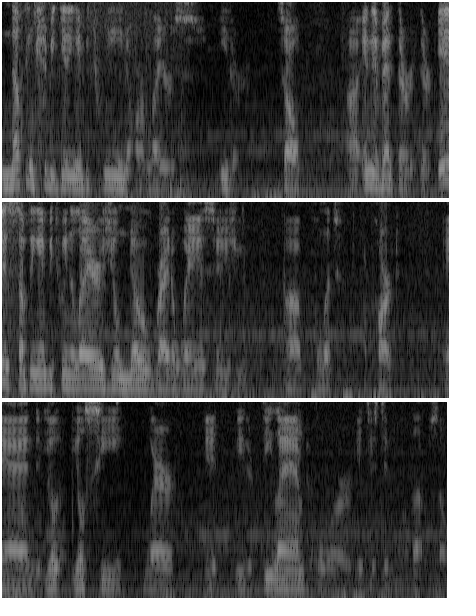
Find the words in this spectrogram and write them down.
nothing should be getting in between our layers either. So. Uh, in the event there there is something in between the layers, you'll know right away as soon as you uh, pull it apart, and you'll you'll see where it either delambed or it just didn't hold up. So.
